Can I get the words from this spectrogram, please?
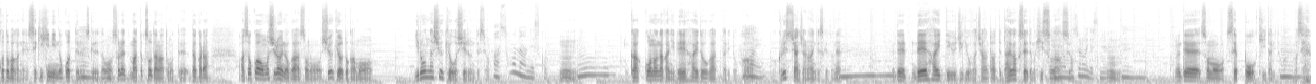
言葉がね石碑に残ってるんですけれども、それ全くそうだなと思ってだからあそこは面白いのがその宗教とかもいろんな宗教を教えるんですよ、あそうなんですか。う、うんん。学校の中に礼拝堂があったりとか、はい。クリスチャンじゃないんですけどうね、んで礼拝っていう授業がちゃんとあって大学生でも必須なんですよ。えー面、白いですね。うん。うんでその説法を聞いたりとか、うん。まあ、説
